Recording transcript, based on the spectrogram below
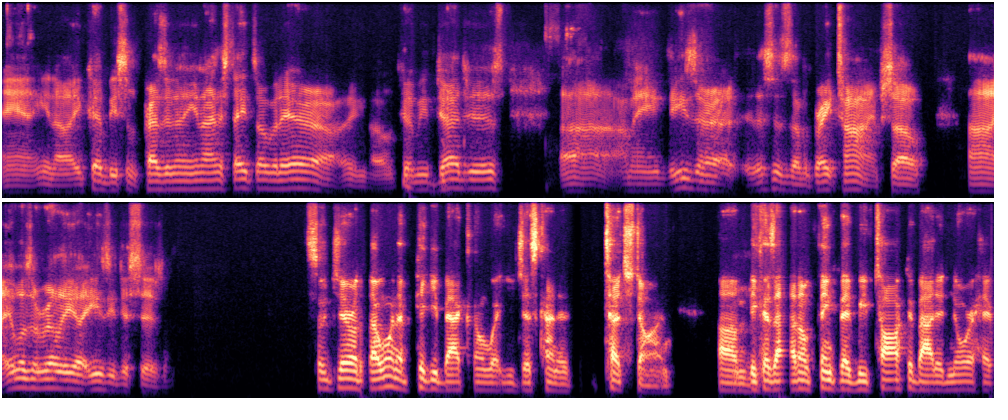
And you know, it could be some president of the United States over there. Or, you know, it could be judges uh, I mean, these are this is a great time. So uh, it was a really uh, easy decision. So Gerald, I want to piggyback on what you just kind of touched on. Um, mm-hmm. because I don't think that we've talked about it, nor have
